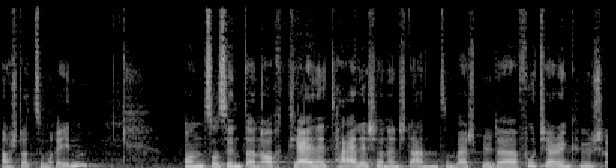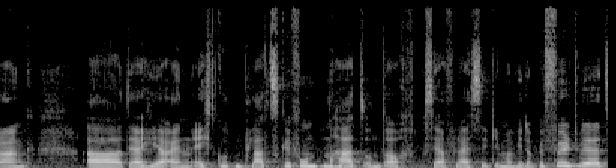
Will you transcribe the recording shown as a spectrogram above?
anstatt zum Reden. Und so sind dann auch kleine Teile schon entstanden, zum Beispiel der Foodsharing-Kühlschrank, äh, der hier einen echt guten Platz gefunden hat und auch sehr fleißig immer wieder befüllt wird.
